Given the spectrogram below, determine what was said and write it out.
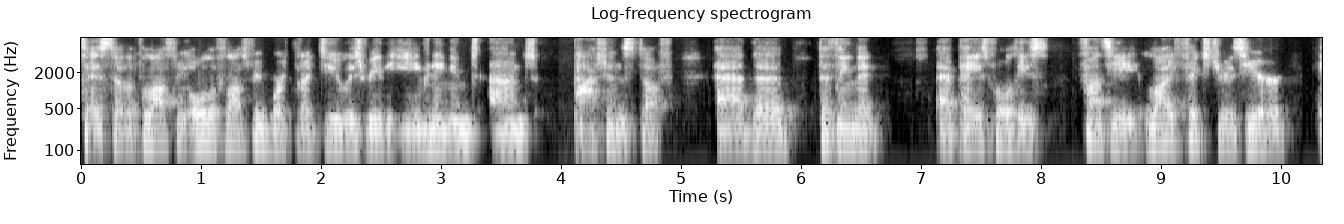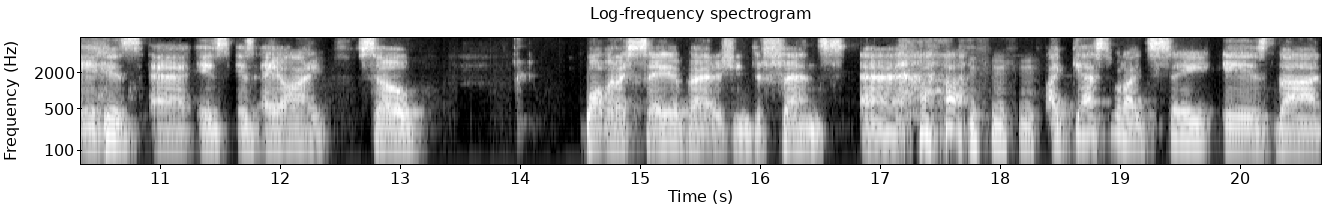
to, so the philosophy, all the philosophy work that I do is really evening and and passion stuff. Uh, the the thing that uh, pays for all these fancy light fixtures here is uh, is is AI. So, what would I say about it in defense? Uh, I guess what I'd say is that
